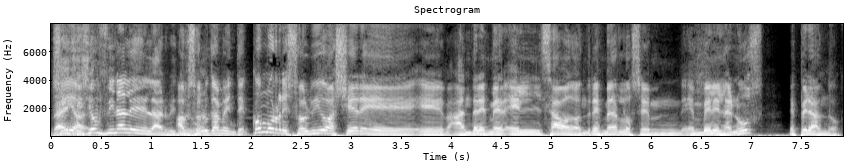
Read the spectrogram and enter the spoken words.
La Sí, decisión a- final es del árbitro. Absolutamente. ¿Cómo resolvió ayer eh, eh, Andrés Mer- el sábado Andrés Merlos en, en Vélez Lanús? Esperando.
